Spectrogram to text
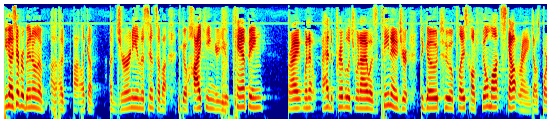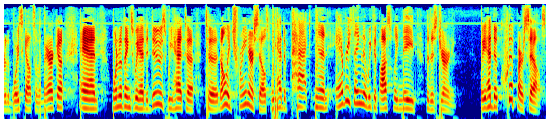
You guys ever been on a, a, a like a a journey in the sense of a you go hiking or you camping, right? When I, I had the privilege when I was a teenager to go to a place called Philmont Scout Ranch. I was part of the Boy Scouts of America, and one of the things we had to do is we had to to not only train ourselves, we had to pack in everything that we could possibly need for this journey. We had to equip ourselves,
